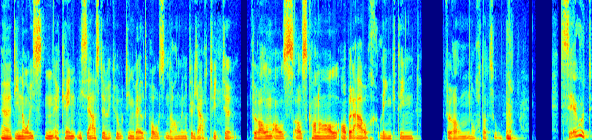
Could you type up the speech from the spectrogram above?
äh, die neuesten Erkenntnisse aus der Recruiting-Welt posten. Da haben wir natürlich auch Twitter, vor allem als, als Kanal, aber auch LinkedIn vor allem noch dazu. Ja. Sehr gut.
